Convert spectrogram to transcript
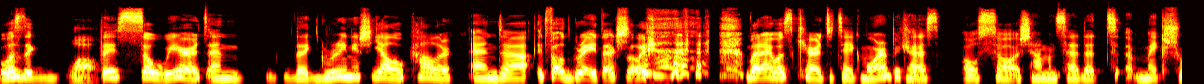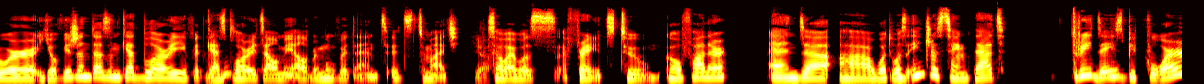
It was like Wow. this so weird and the greenish yellow color. And uh, it felt great actually. but I was scared to take more because also shaman said that uh, make sure your vision doesn't get blurry. If it gets blurry, tell me, I'll remove it and it's too much. Yeah. So I was afraid to go further. And uh, uh, what was interesting that three days before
